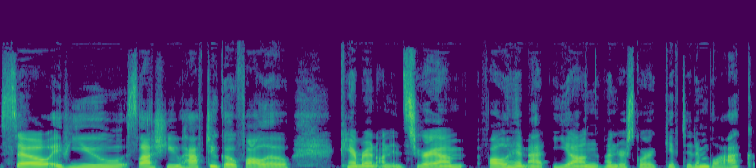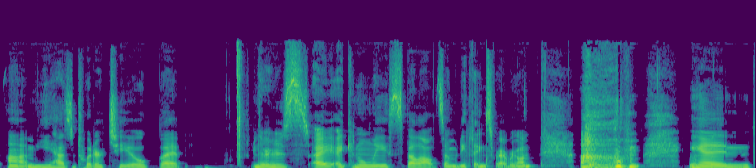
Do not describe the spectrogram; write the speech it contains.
so if you slash you have to go follow Cameron on Instagram follow him at young underscore gifted in black. Um, he has a Twitter too, but there's I, I, can only spell out so many things for everyone. Um, and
